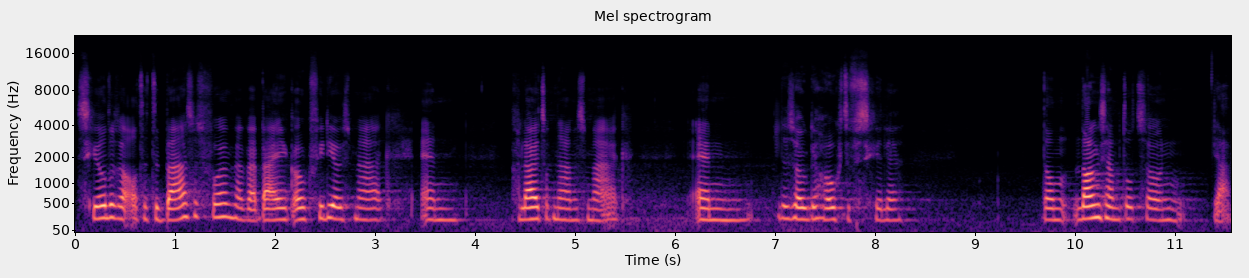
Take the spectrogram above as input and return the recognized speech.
schilderen altijd de basis vormt, maar waarbij ik ook video's maak en geluidopnames maak. En dus ook de hoogteverschillen. Dan langzaam tot zo'n, ja,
